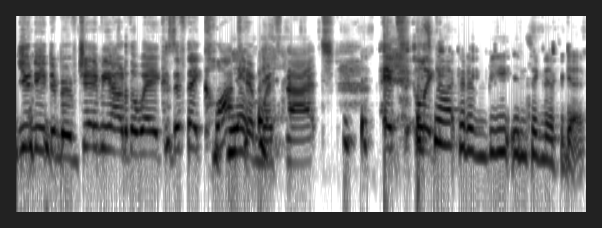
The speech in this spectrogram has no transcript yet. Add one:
You need to move Jamie out of the way because if they clock yep. him with that, it's, it's like not going to be insignificant.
